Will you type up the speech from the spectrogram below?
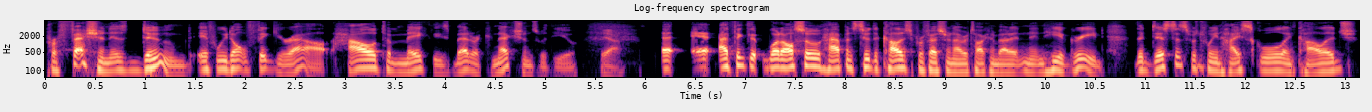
profession is doomed if we don't figure out how to make these better connections with you. Yeah. I think that what also happens to the college professor and I were talking about it, and, and he agreed. The distance between high school and college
